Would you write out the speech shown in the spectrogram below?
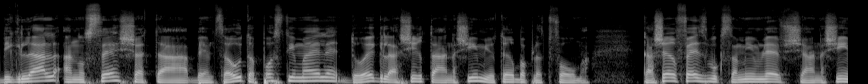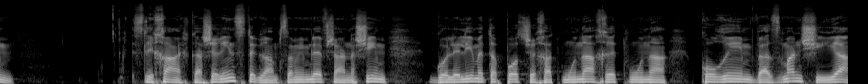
בגלל הנושא שאתה באמצעות הפוסטים האלה דואג להשאיר את האנשים יותר בפלטפורמה. כאשר פייסבוק שמים לב שאנשים, סליחה, כאשר אינסטגרם שמים לב שאנשים גוללים את הפוסט שלך תמונה אחרי תמונה, קוראים והזמן שהייה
